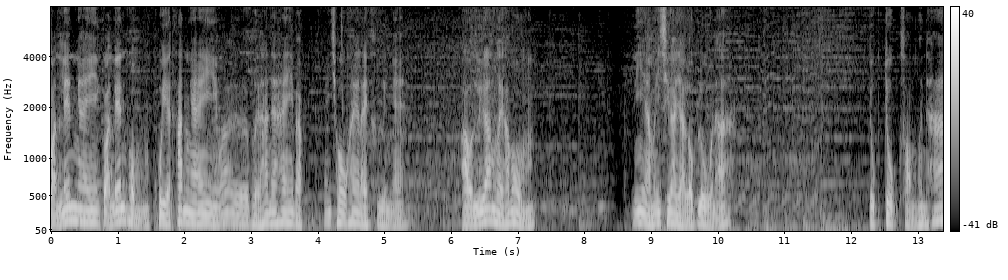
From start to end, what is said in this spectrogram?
ก่อนเล่นไง ก่อนเล่นผมคุยกับท่านไง ว่าเออเผื่อท่านจะให้แบบให้โชคให้อะไรคืนไง เอาเรื่องเลยครับผม นี่ไม่เชื่ออย่าลบหลู่นะ จุกจุกสองพันห้า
